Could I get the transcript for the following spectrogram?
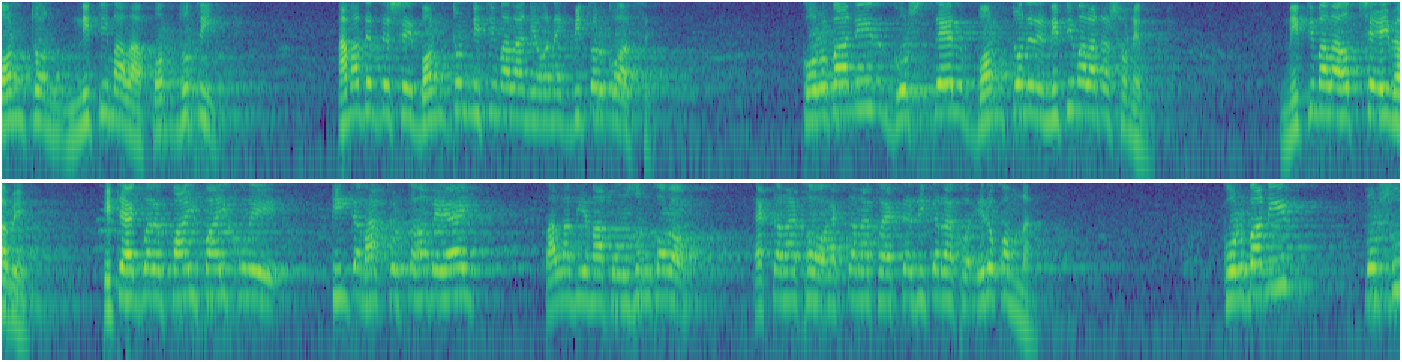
বন্টন, নীতিমালা, পদ্ধতি আমাদের দেশে বন্টন নীতিমালা নিয়ে অনেক বিতর্ক আছে। কোরবানির গোস্তের বন্টনের নীতিমালাটা শোনেন। নীতিমালা হচ্ছে এইভাবে, এটা একবারে পাই পাই করে তিনটা ভাগ করতে হবে, এই পাল্লা দিয়ে মাপ, ওজন করো, একটা রাখো একটা রাখো, একটা দিকে রাখো, এরকম না। কোরবানির পশু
